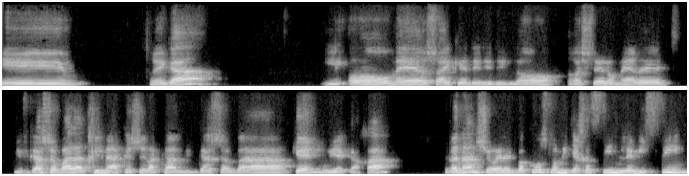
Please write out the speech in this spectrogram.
אה, רגע, ליאור אומר, שייקה דידידי לא, רשל אומרת, מפגש הבא להתחיל מהקשה לקל, מפגש הבא, כן, הוא יהיה ככה. רנן שואלת, בקורס לא מתייחסים למיסים.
